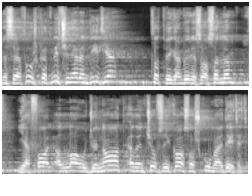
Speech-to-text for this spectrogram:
nëse e thush këtë 100 herë në ditë, thot pejgamberi sallallahu alaihi wasallam, ja fal Allahu gjunat edhe nëse i ka sa shkuma e detit.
